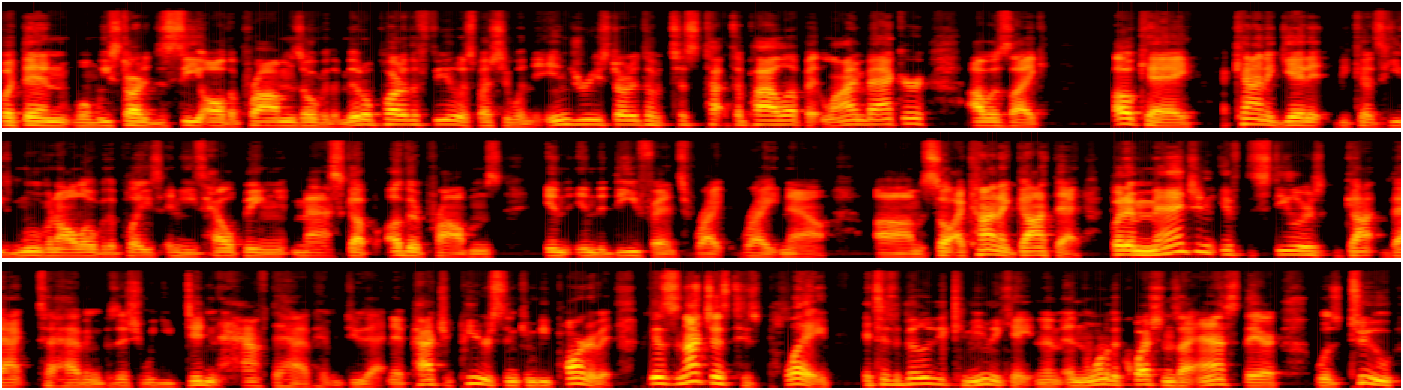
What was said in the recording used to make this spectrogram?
But then when we started to see all the problems over the middle part of the field, especially when the injuries started to, to, to pile up at linebacker, I was like, okay, I kind of get it because he's moving all over the place and he's helping mask up other problems in in the defense right right now. Um, so I kind of got that. But imagine if the Steelers got back to having a position where you didn't have to have him do that. And if Patrick Peterson can be part of it, because it's not just his play, it's his ability to communicate. And, and one of the questions I asked there was two,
